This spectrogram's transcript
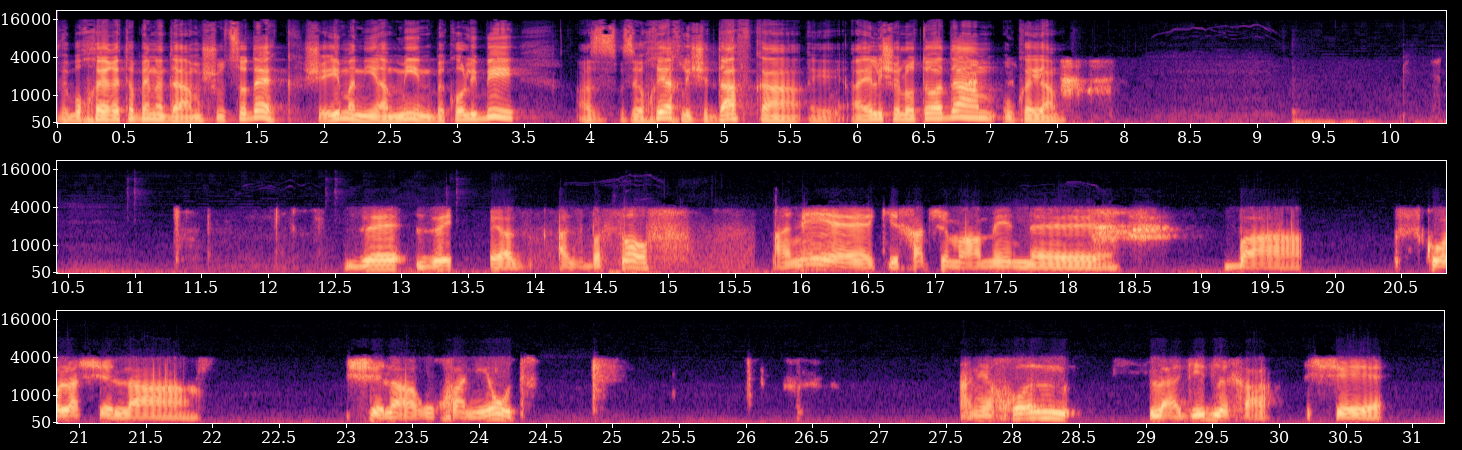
ובוחר את הבן אדם שהוא צודק, שאם אני אאמין בכל ליבי, אז זה הוכיח לי שדווקא uh, האל של אותו אדם הוא קיים. זה, זה, אז, אז בסוף, אני uh, כאחד שמאמין uh, באסכולה של, ה, של הרוחניות, אני יכול להגיד לך ש,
